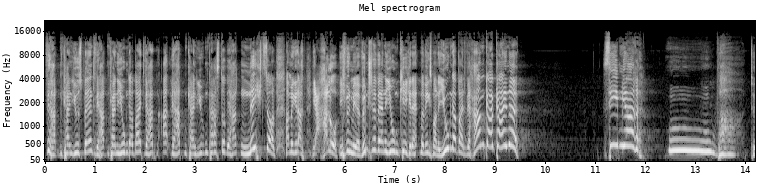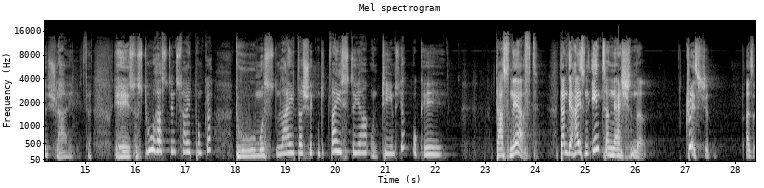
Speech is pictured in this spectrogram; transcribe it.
Wir hatten kein Youth Band, wir hatten keine Jugendarbeit, wir hatten, wir hatten keinen Jugendpastor, wir hatten nichts dort. Haben wir gedacht, ja hallo, ich will mir ja wünschen, wir wären eine Jugendkirche, da hätten wir wenigstens mal eine Jugendarbeit. Wir haben gar keine. Sieben Jahre. Uh, Warteschleife. Jesus, du hast den Zeitpunkt, gell? du musst einen Leiter schicken, das weißt du ja, und Teams, ja, okay. Das nervt. Dann wir heißen International Christian, also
